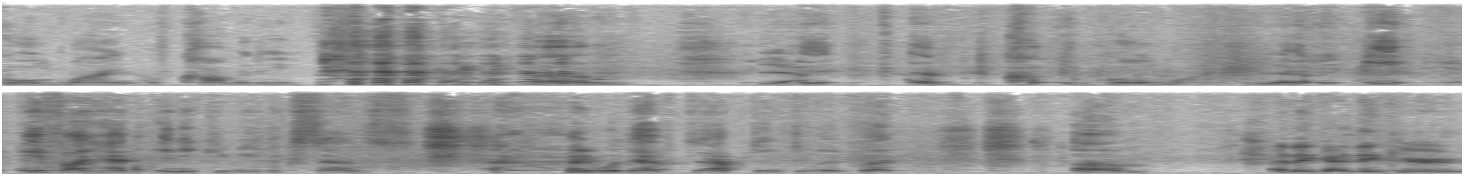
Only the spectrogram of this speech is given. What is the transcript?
gold mine of comedy. Um, yeah i- a, a gold mine. Yeah. I- I- if I had any comedic sense, I would have tapped into it. But um, I think I think you're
